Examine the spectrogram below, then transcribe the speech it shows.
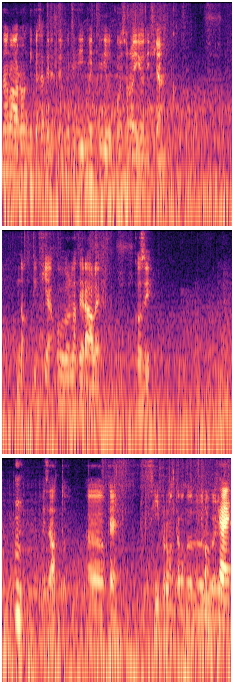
No, no, non di questa direzione. Mettiti, come sono io di fianco. No, di fianco laterale. Così. Mm. Esatto. Eh, ok. Sii pronta quando te lo dico io. Ok.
